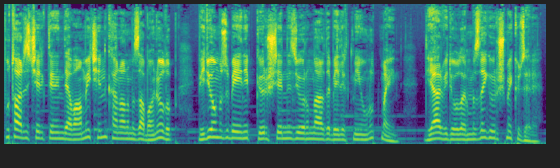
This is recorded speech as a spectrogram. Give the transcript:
Bu tarz içeriklerin devamı için kanalımıza abone olup videomuzu beğenip görüşlerinizi yorumlarda belirtmeyi unutmayın. Diğer videolarımızda görüşmek üzere.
